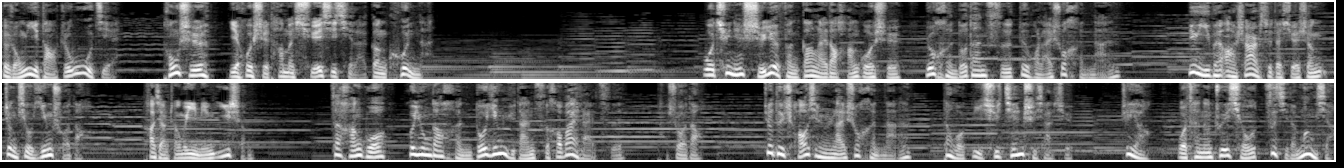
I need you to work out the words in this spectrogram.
这容易导致误解，同时也会使他们学习起来更困难。”我去年十月份刚来到韩国时，有很多单词对我来说很难。另一位二十二岁的学生郑秀英说道：“他想成为一名医生，在韩国会用到很多英语单词和外来词。”他说道：“这对朝鲜人来说很难，但我必须坚持下去，这样我才能追求自己的梦想。”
